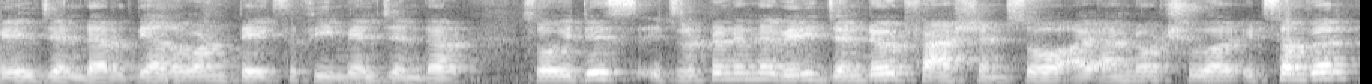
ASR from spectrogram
male gender the other one takes the female gender. So it is it's written in a very gendered fashion. So I, i'm not sure it's somewhere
